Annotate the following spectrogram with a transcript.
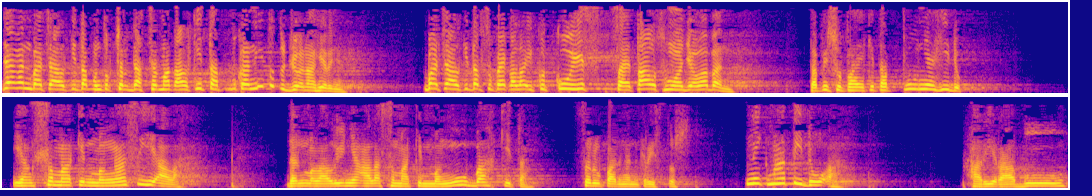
Jangan baca Alkitab untuk cerdas cermat Alkitab. Bukan itu tujuan akhirnya. Baca Alkitab supaya kalau ikut kuis, saya tahu semua jawaban. Tapi supaya kita punya hidup yang semakin mengasihi Allah. Dan melaluinya Allah semakin mengubah kita serupa dengan Kristus. Nikmati doa. Hari Rabu,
